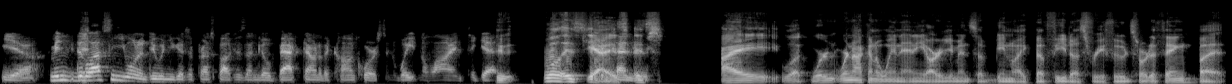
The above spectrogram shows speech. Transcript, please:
Yeah, I mean the last thing you want to do when you get to press box is then go back down to the concourse and wait in a line to get. Dude, well, it's yeah, it's, it's I look, we're we're not going to win any arguments of being like the feed us free food sort of thing, but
